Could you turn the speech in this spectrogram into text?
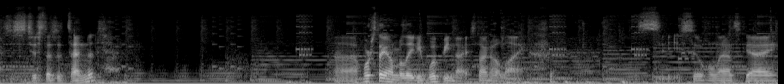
just, just as intended. Uh, horse on Milady would be nice, not gonna lie. Let's see, Silver Lance guy.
